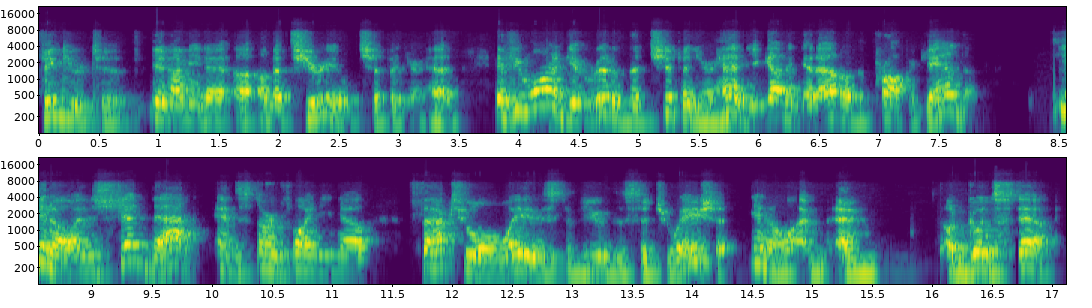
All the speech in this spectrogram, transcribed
figurative, you know, I mean, a, a material chip in your head. If you want to get rid of the chip in your head, you got to get out of the propaganda, you know, and shed that and start finding out factual ways to view the situation, you know, and, and a good step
